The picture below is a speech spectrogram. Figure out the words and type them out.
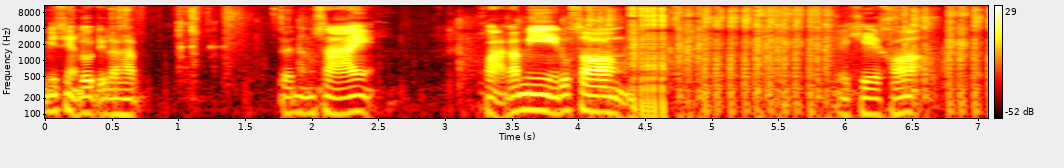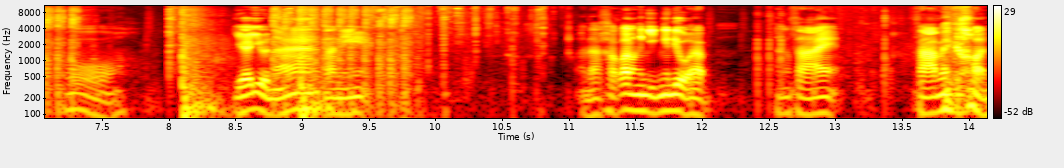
มีเสียงรุดอีกแล้วครับ เดินทางซ้าย ขวาก็มีลูกซองเอเคเคาะโอ้เยอะอยู่นะ ตอนนี้ แล้วเขากำลังยิงกันอยู่ครับ ทางซ้าย ฟ้าไปก่อน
